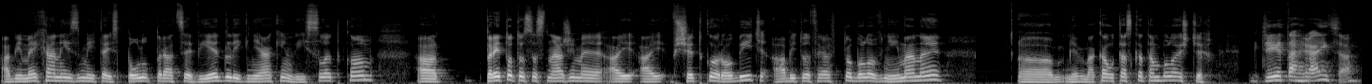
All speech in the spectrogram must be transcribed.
aby mechanizmy tej spolupráce viedli k nejakým výsledkom. A preto to sa snažíme aj, aj všetko robiť, aby to, to bolo vnímané Uh, neviem, aká otázka tam bola ešte? Kde je tá hranica,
